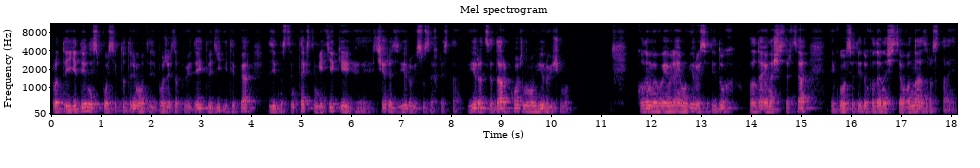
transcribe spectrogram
Проте єдиний спосіб дотримуватись Божих заповідей тоді і тепер, згідно з цим текстом, є тільки е, через віру в Ісуса Христа. Віра це дар кожному віруючому. Коли ми виявляємо віру, і Святий Дух вкладає в наші серця, якого Святий Дух кладе в наші серця, вона зростає.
